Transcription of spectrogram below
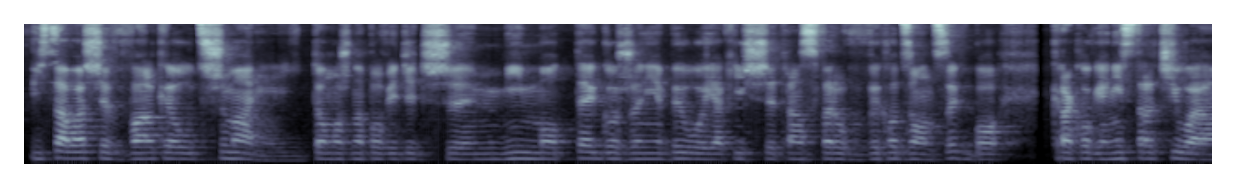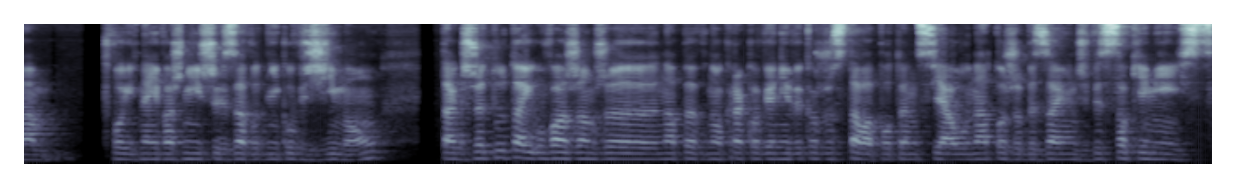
wpisała się w walkę o utrzymanie. I to można powiedzieć, mimo tego, że nie było jakichś transferów wychodzących, bo Krakowia nie straciła swoich najważniejszych zawodników zimą. Także tutaj uważam, że na pewno Krakowia nie wykorzystała potencjału na to, żeby zająć wysokie miejsce,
